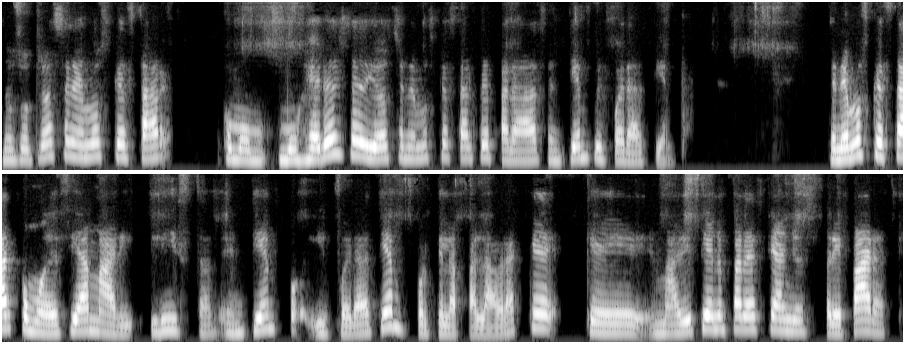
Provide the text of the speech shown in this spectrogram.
nosotras tenemos que estar, como mujeres de Dios, tenemos que estar preparadas en tiempo y fuera de tiempo. Tenemos que estar, como decía Mari, listas en tiempo y fuera de tiempo, porque la palabra que, que Mari tiene para este año es prepárate.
